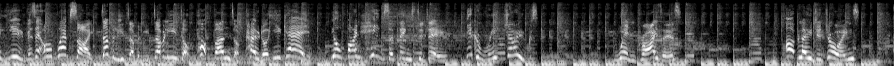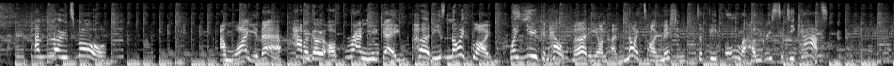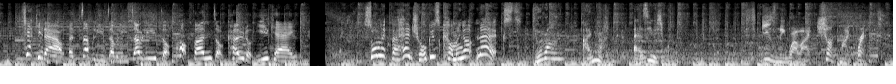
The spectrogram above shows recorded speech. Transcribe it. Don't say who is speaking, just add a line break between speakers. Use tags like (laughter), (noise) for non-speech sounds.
don't you visit our website, www.popfun.co.uk? You'll find heaps of things to do. You can read jokes, win prizes, upload your drawings, and loads more. And while you're there, have a go at our brand new game, Purrdy's Night Flight, where you can help Purdy on her nighttime mission to feed all the hungry city cats. Check it out at www.popfun.co.uk.
Sonic the Hedgehog is coming up next.
You're wrong. I'm right, as usual. Excuse me while I chunk my friends.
